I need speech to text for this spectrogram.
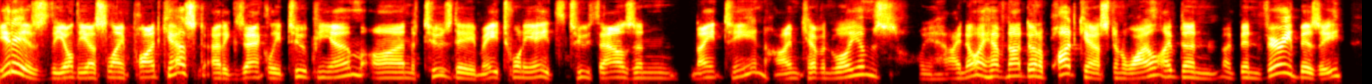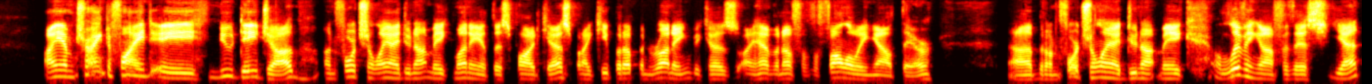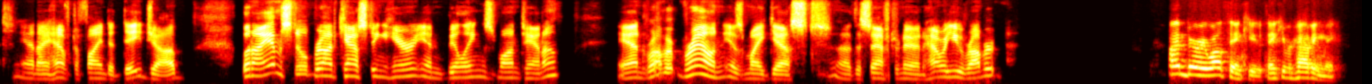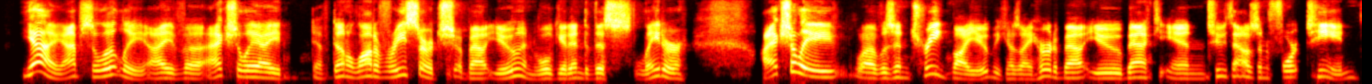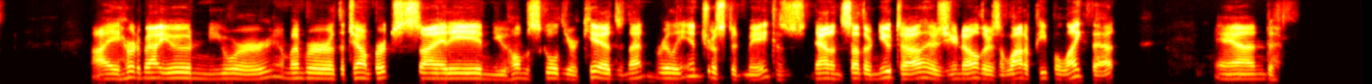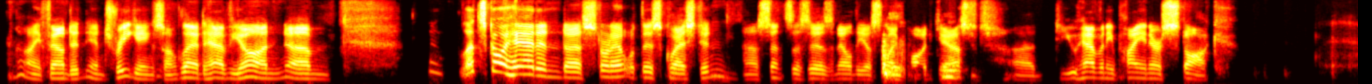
It is the LDS Life podcast at exactly 2 p.m. on Tuesday, May 28th, 2019. I'm Kevin Williams. We, I know I have not done a podcast in a while. I've done I've been very busy. I am trying to find a new day job. Unfortunately, I do not make money at this podcast, but I keep it up and running because I have enough of a following out there. Uh, but unfortunately, I do not make a living off of this yet, and I have to find a day job. But I am still broadcasting here in Billings, Montana. And Robert Brown is my guest uh, this afternoon. How are you, Robert? I'm very well, thank you. Thank you for having me. Yeah, absolutely. I've uh, actually I have done a lot of research about you, and we'll get into this later. I actually uh, was intrigued by you because I heard about you back in 2014 I heard about you and you were a member of the John Birch Society and you homeschooled your kids, and that really interested me because down in southern Utah, as you know, there's a lot of people like that. And I found it intriguing, so I'm glad to have you on. Um, let's go ahead and uh, start out with this question. Uh, since this is an LDS Life podcast, uh, do you have any Pioneer stock?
